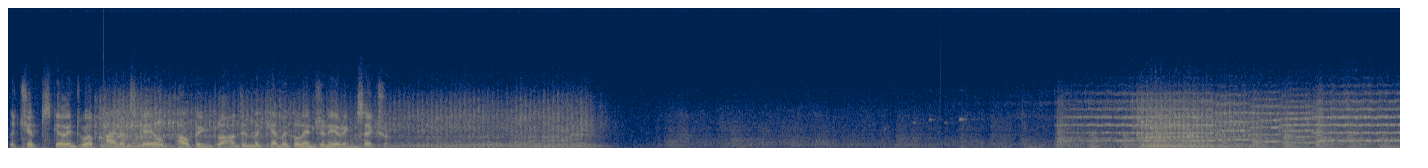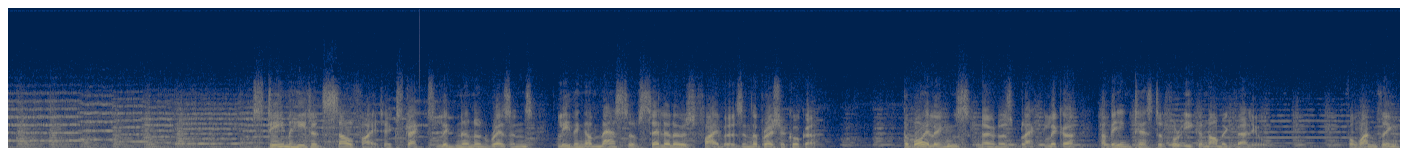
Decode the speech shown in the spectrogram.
The chips go into a pilot-scale pulping plant in the chemical engineering section. Steam-heated sulfite extracts lignin and resins, leaving a mass of cellulose fibers in the pressure cooker. The boilings, known as black liquor, are being tested for economic value. For one thing,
